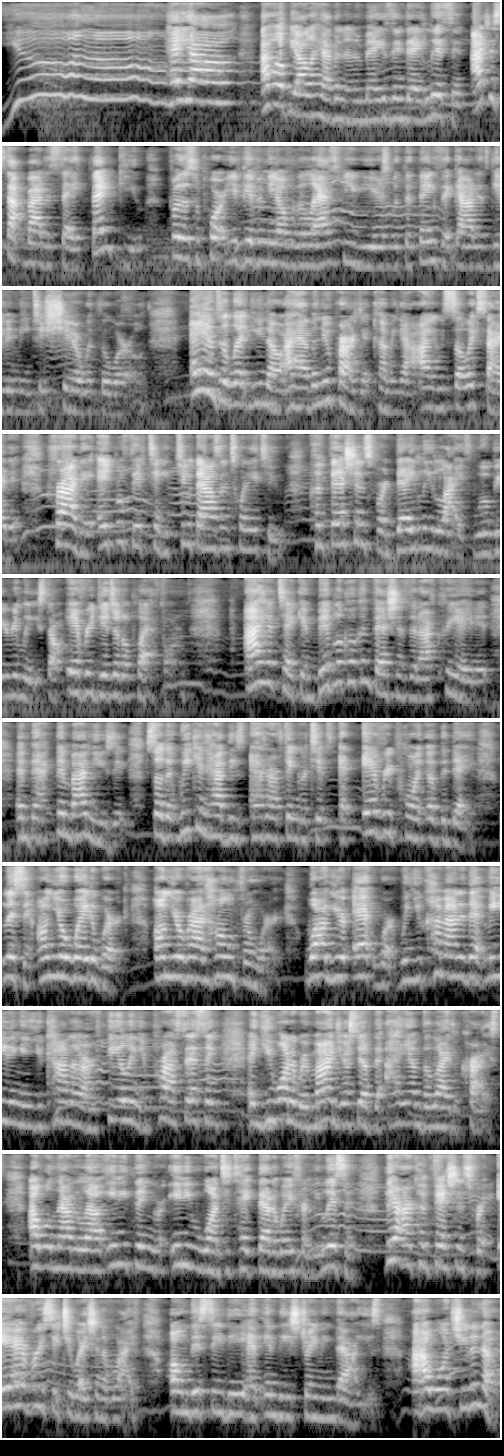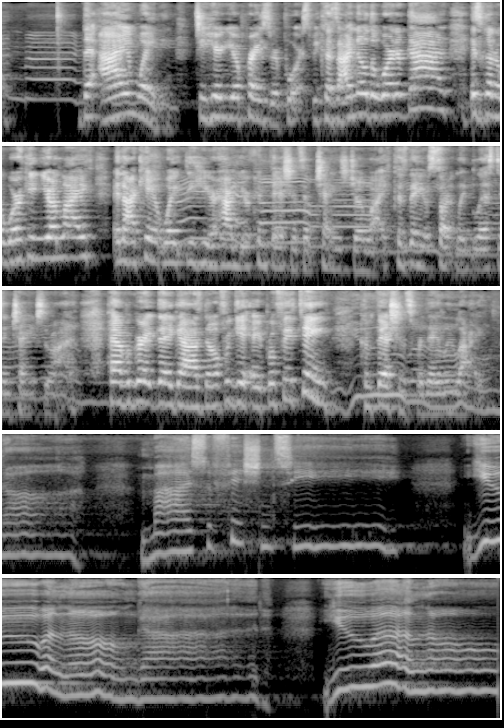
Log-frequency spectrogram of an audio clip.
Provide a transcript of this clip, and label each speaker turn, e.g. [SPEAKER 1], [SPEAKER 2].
[SPEAKER 1] You alone.
[SPEAKER 2] Hey y'all, I hope y'all are having an amazing day. Listen, I just stopped by to say thank you for the support you've given me over the last few years with the things that God has given me to share with the world. And to let you know, I have a new project coming out. I am so excited. Friday, April 15th, 2022, Confessions for Daily Life will be released on every digital platform. I have taken biblical confessions that I've created and backed them by music so that we can have these at our fingertips at every point of the day. Listen, on your way to work, on your ride home from work, while you're at work, when you come out of that meeting and you kind of are feeling and processing and you want to remind yourself that I am the light of Christ. I will not allow anything or anyone to take that away from me. Listen, there are confessions for every situation of life on this CD and in these streaming values. I want you to know that I am waiting to hear your praise reports because I know the word of God is going to work in your life and I can't wait to hear how your confessions have changed your life because they have certainly blessed and changed mine. Have a great day, guys. Don't forget April 15th, Confessions for Daily Life.
[SPEAKER 1] My sufficiency, you alone, God, you alone.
